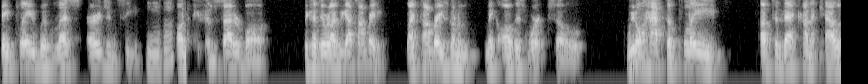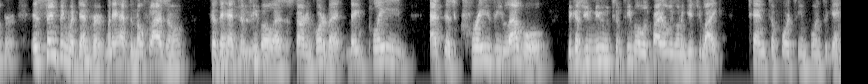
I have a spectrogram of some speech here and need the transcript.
they played with less urgency mm-hmm. on the defensive side of the ball because they were like, we got Tom Brady. Like Tom Brady's going to make all this work, so we don't have to play up to that kind of caliber. It's the same thing with Denver when they had the no-fly zone because they had Tim mm-hmm. Tebow as a starting quarterback. They played at this crazy level because you knew Tim Tebow was probably only going to get you like 10 to 14 points a game.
